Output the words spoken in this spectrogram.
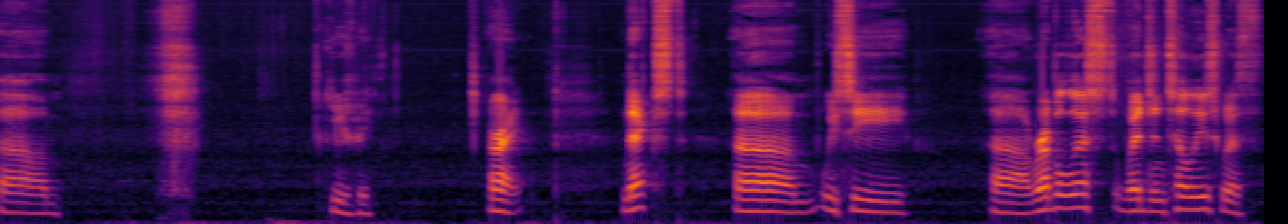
Um, excuse me. All right. Next, um, we see uh, Rebel List, Wedge Antilles with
